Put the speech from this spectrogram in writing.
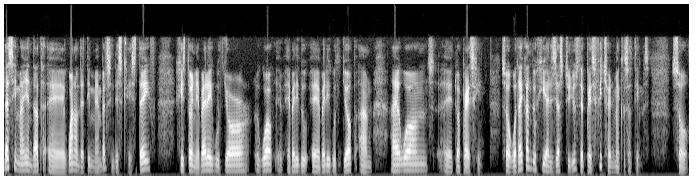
Let's imagine that uh, one of the team members, in this case Dave, he's doing a very good job, a very, do, a very good job and I want uh, to appraise him. So what I can do here is just to use the praise feature in Microsoft Teams. So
